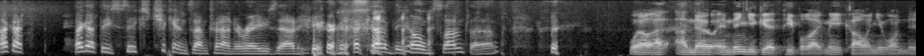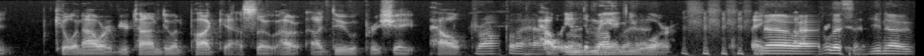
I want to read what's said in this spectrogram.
I got, I got these six chickens I'm trying to raise out here. I gotta be home sometime. well, I, I know, and then you get people like me calling you wanting to kill an hour of your time doing a podcast. So I, I do appreciate how drop of hat, how in demand you are. no, uh, listen, you know,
